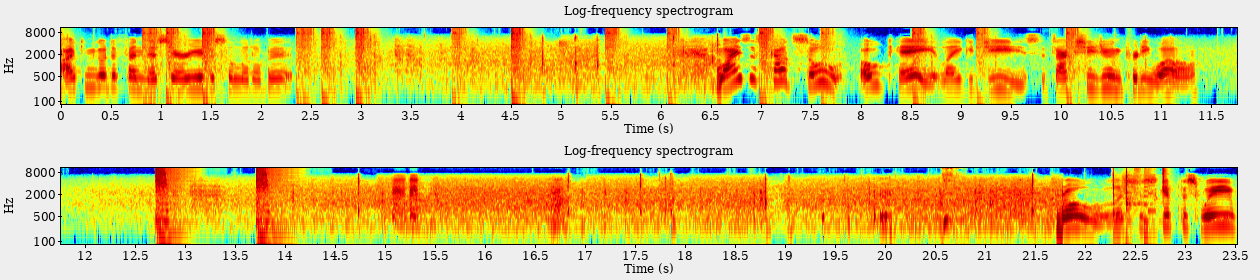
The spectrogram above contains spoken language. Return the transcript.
I can go defend this area just a little bit. Why is the scout so okay? Like, jeez, it's actually doing pretty well. Let's just skip this wave,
